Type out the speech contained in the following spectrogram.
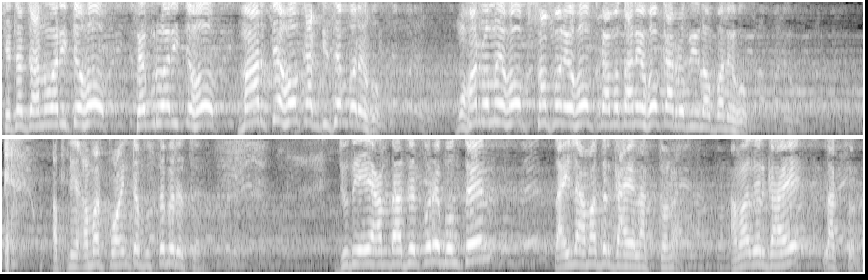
সেটা জানুয়ারিতে হোক, ফেব্রুয়ারিতে হোক, মার্চে হোক আর ডিসেম্বরে হোক, মহরমে হোক, সফরে হোক রমদানে হোক আর রবিউল আব্বালে হোক। আপনি আমার পয়েন্টটা বুঝতে পেরেছেন? যদি এই আন্দাজের করে বলতেন, তাইলে আমাদের গায়ে লাগতো না। আমাদের গায়ে লাগতো না।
